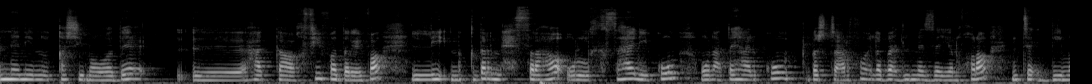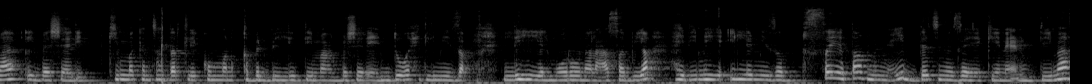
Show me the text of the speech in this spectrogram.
أنني نلقى شي مواضيع هكا خفيفة ظريفة اللي نقدر نحصرها ونلخصها لكم ونعطيها لكم باش تعرفوا على بعض المزايا الأخرى نتاع الدماغ البشري. كما كنت هضرت لكم من قبل باللي الدماغ البشري عنده واحد الميزة اللي هي المرونة العصبية. هذه ما هي إلا ميزة بسيطة من عدة مزايا كاينة عند الدماغ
